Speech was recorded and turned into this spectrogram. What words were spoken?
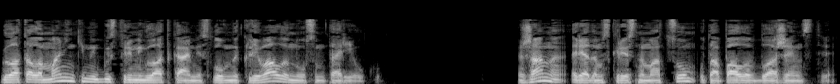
глотала маленькими быстрыми глотками, словно клевала носом тарелку. Жанна рядом с крестным отцом утопала в блаженстве.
